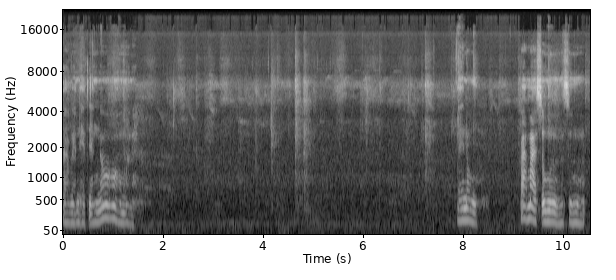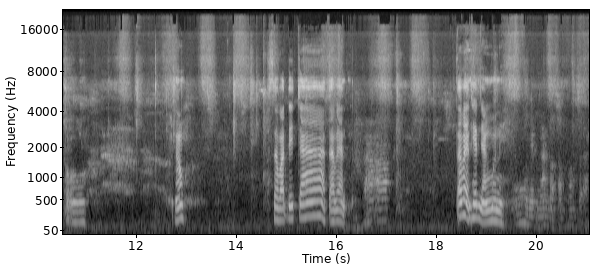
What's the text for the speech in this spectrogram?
ตาแวนเห็ดหยังน้อมันยยายน้องป้ามาสมือสมือโอ้ เอาสวัสดีจ้าตาแว่นครับตาแว่นเฮ็ดหยังมื้อนี่โอ้เฮ็ดงานมาทำความสะอาด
